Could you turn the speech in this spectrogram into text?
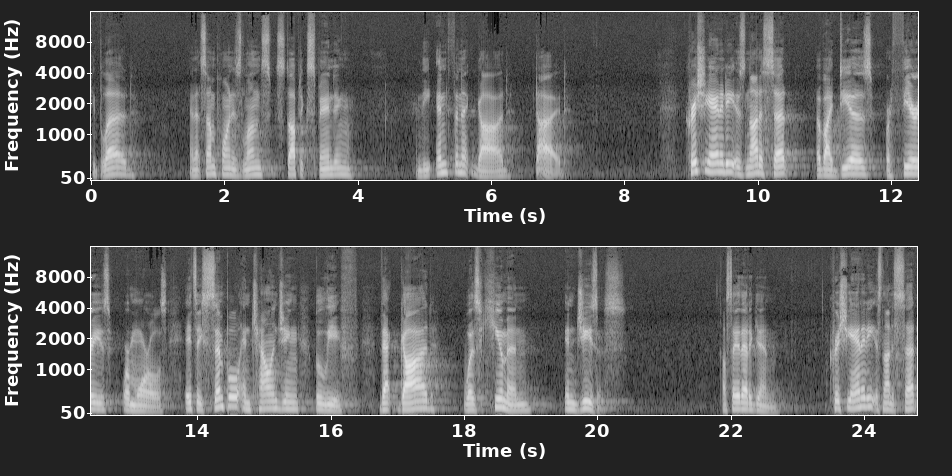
He bled. And at some point, his lungs stopped expanding, and the infinite God died. Christianity is not a set of ideas or theories or morals. It's a simple and challenging belief that God was human in Jesus. I'll say that again. Christianity is not a set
